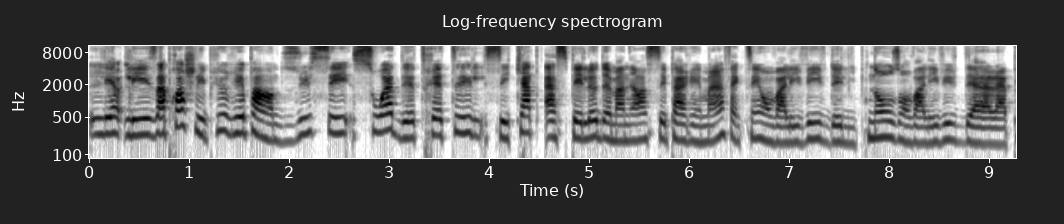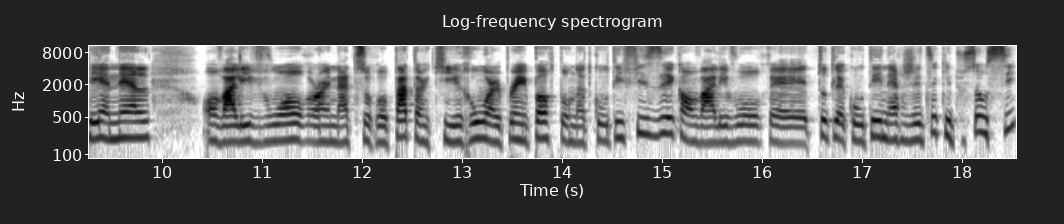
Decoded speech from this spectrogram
les, approches les plus répandues, c'est soit de traiter ces quatre aspects-là de manière séparément. Fait que, on va aller vivre de l'hypnose, on va aller vivre de la PNL, on va aller voir un naturopathe, un chiro, un peu importe pour notre côté physique, on va aller voir euh, tout le côté énergétique et tout ça aussi.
